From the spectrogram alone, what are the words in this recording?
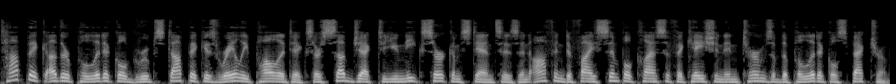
Topic other political groups Topic Israeli politics are subject to unique circumstances and often defy simple classification in terms of the political spectrum.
